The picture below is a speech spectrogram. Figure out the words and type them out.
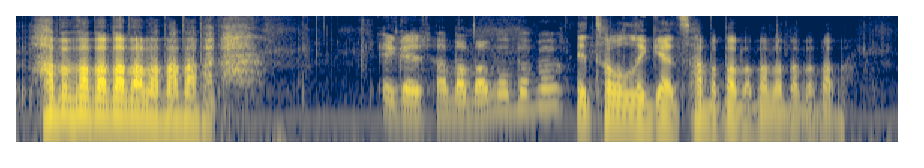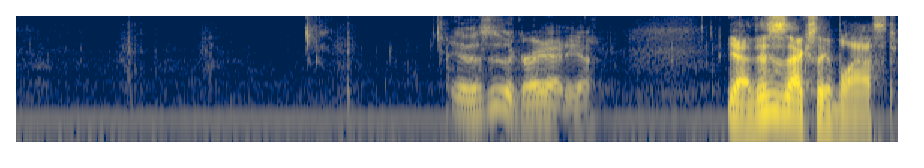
It goes hubba bubba bubba. It totally gets. Yeah, this is a great idea. Yeah, this is actually a blast.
